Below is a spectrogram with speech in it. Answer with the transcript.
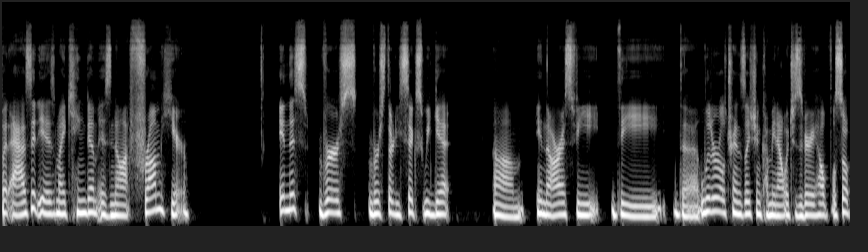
But as it is, my kingdom is not from here. In this verse, verse 36, we get um, in the RSV the the literal translation coming out, which is very helpful. So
